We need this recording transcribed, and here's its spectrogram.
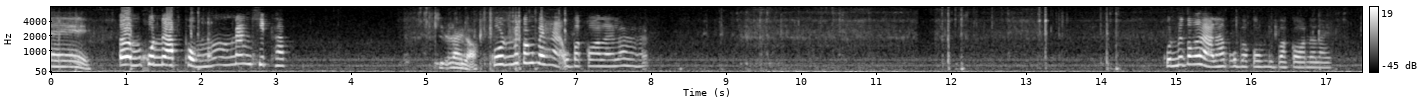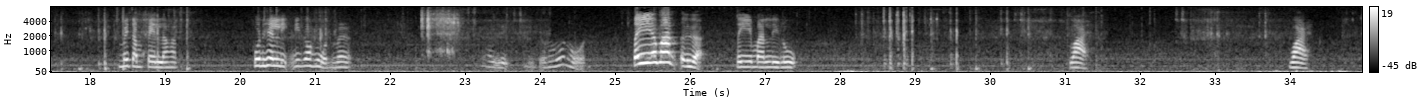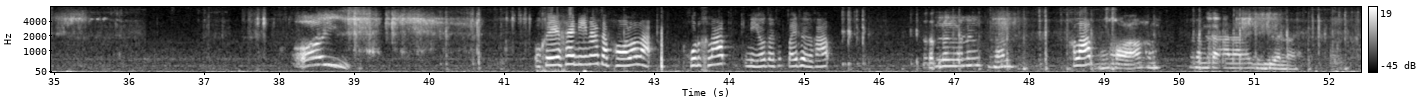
เอิมคุณครับผมนั่งคิดครับ คิดอะไรเหรอ คุณไม่ต้องไปหาอุปกรณ์อะไรแล้วนะฮะคุณไม่ต้องหานะครับ อุปกรณ์อุปกรณ์อะไร ไม่จำเป็นแล้วครับ คุณเฮลิกนี่ก็โหดมากเฮลิกนี่ก็โหดโหดตีมันเออตีมันเลยลูก วายวายโอ้ยโอเค แค่นี้น่าจะพอแล้วล่ะ คุณครับหนีออกจากไปเถอะครับแป๊บนึงมานึงนอนครับ ผมขอทำทำการอะไรถึงเดือนหน่อย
